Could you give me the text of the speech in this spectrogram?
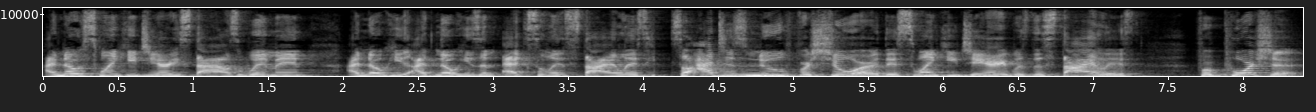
I know Swanky Jerry styles women. I know he I know he's an excellent stylist. So I just knew for sure that Swanky Jerry was the stylist for Porsha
